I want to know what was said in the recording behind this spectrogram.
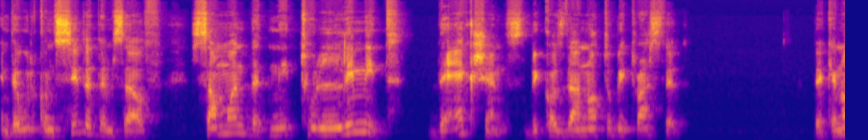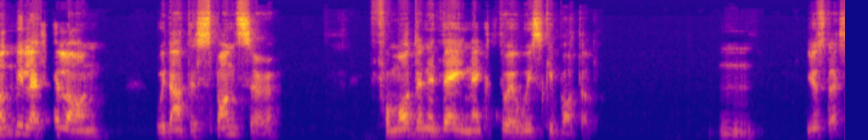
and they will consider themselves someone that need to limit the actions because they are not to be trusted. They cannot mm. be left alone without a sponsor for more than a hmm. day next to a whiskey bottle mm. useless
